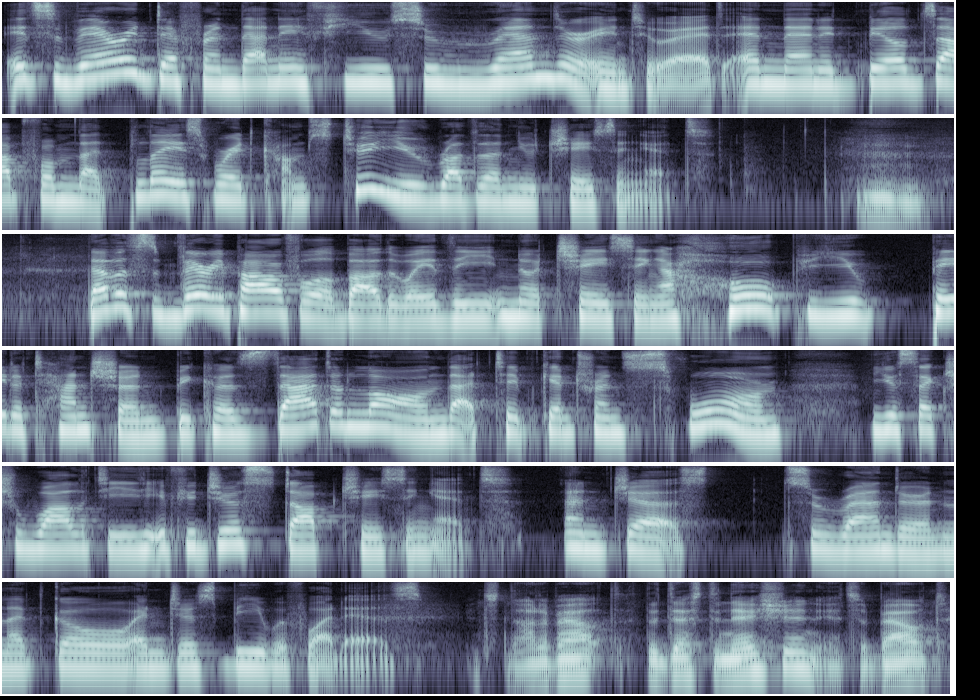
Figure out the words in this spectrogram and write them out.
it's very different than if you surrender into it and then it builds up from that place where it comes to you rather than you chasing it. Mm-hmm. That was very powerful, by the way, the not chasing. I hope you paid attention because that alone, that tip can transform your sexuality if you just stop chasing it and just surrender and let go and just be with what is. It's not about the destination, it's about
